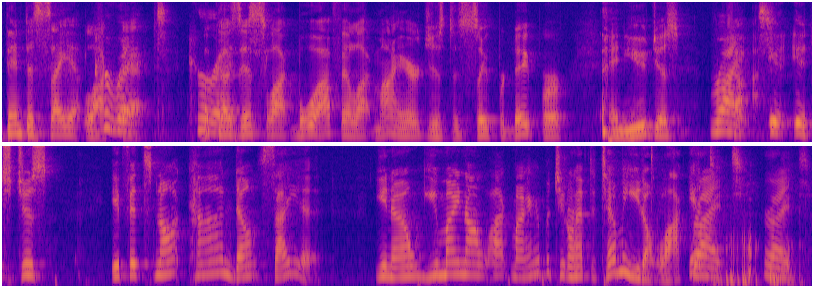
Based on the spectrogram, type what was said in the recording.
than to say it like Correct. that. Correct. Correct. Because it's like, boy, I feel like my hair just is super duper, and you just Right. It, it's just if it's not kind, don't say it. You know, you may not like my hair, but you don't have to tell me you don't like it. Right. Right.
